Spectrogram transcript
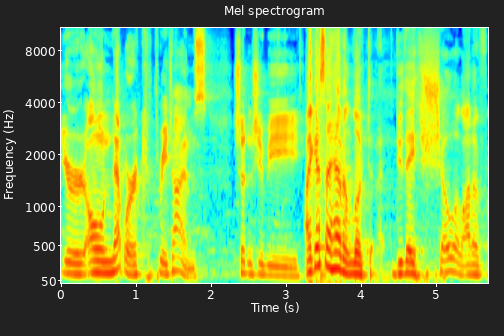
your own network three times. Shouldn't you be? I guess I haven't looked. Do they show a lot of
